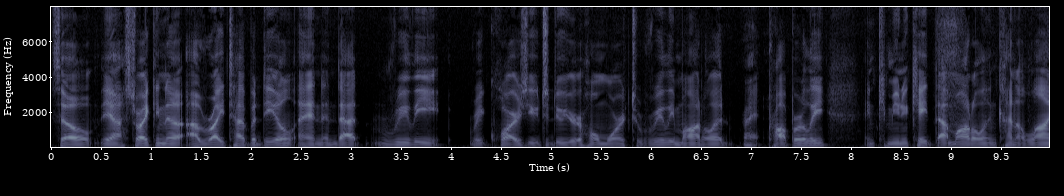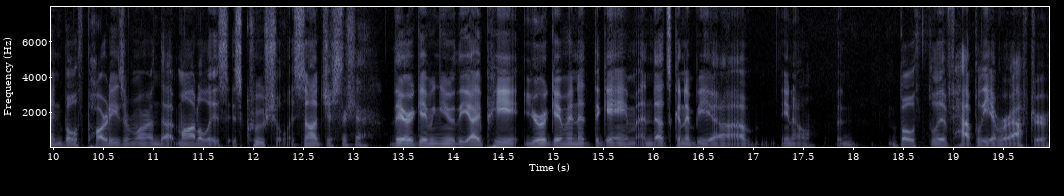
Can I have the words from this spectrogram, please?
so yeah, striking a, a right type of deal, and and that really requires you to do your homework to really model it Right. properly and communicate that model and kind of align both parties around that model is is crucial. It's not just for sure. they're giving you the IP, you're giving it the game, and that's going to be a, a you know both live happily ever after.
